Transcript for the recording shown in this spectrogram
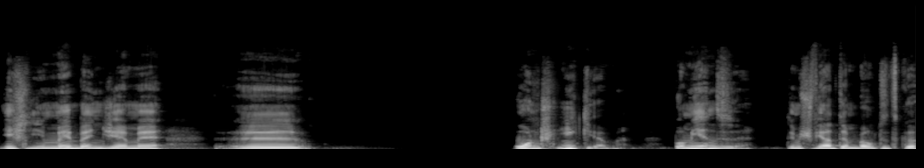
jeśli my będziemy y, łącznikiem pomiędzy tym światem bałtycko,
